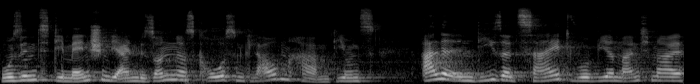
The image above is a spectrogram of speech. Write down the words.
Wo sind die Menschen, die einen besonders großen Glauben haben, die uns alle in dieser Zeit, wo wir manchmal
